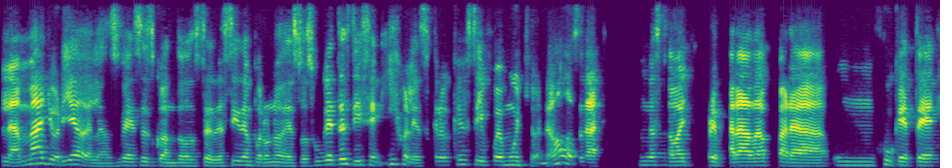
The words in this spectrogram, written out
la mayoría de las veces cuando se deciden por uno de estos juguetes dicen, híjoles, creo que sí fue mucho, ¿no? O sea, no estaba preparada para un juguete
